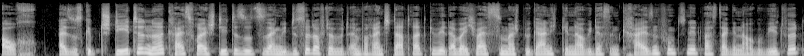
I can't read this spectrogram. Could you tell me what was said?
auch, also es gibt Städte, ne, kreisfreie Städte sozusagen wie Düsseldorf, da wird einfach ein Stadtrat gewählt, aber ich weiß zum Beispiel gar nicht genau, wie das in Kreisen funktioniert, was da genau gewählt wird.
